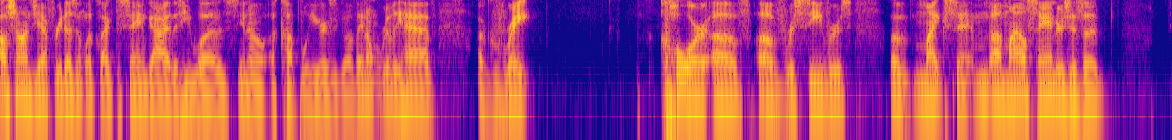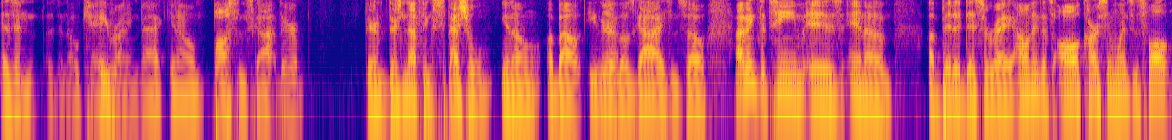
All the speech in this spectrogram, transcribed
Alshon Jeffery doesn't look like the same guy that he was, you know, a couple years ago. They don't really have a great core of of receivers. Uh, Mike San- uh, Miles Sanders is a as an as an okay running back. You know, Boston Scott. They're there, there's nothing special, you know, about either of those guys, and so I think the team is in a a bit of disarray. I don't think that's all Carson Wentz's fault,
